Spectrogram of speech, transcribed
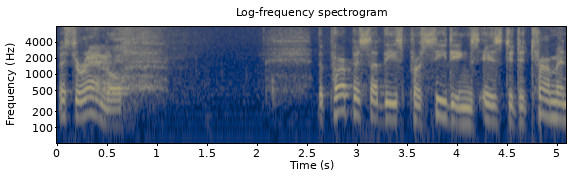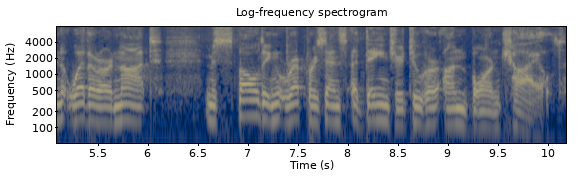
Mr. Randall, the purpose of these proceedings is to determine whether or not Miss Spaulding represents a danger to her unborn child.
